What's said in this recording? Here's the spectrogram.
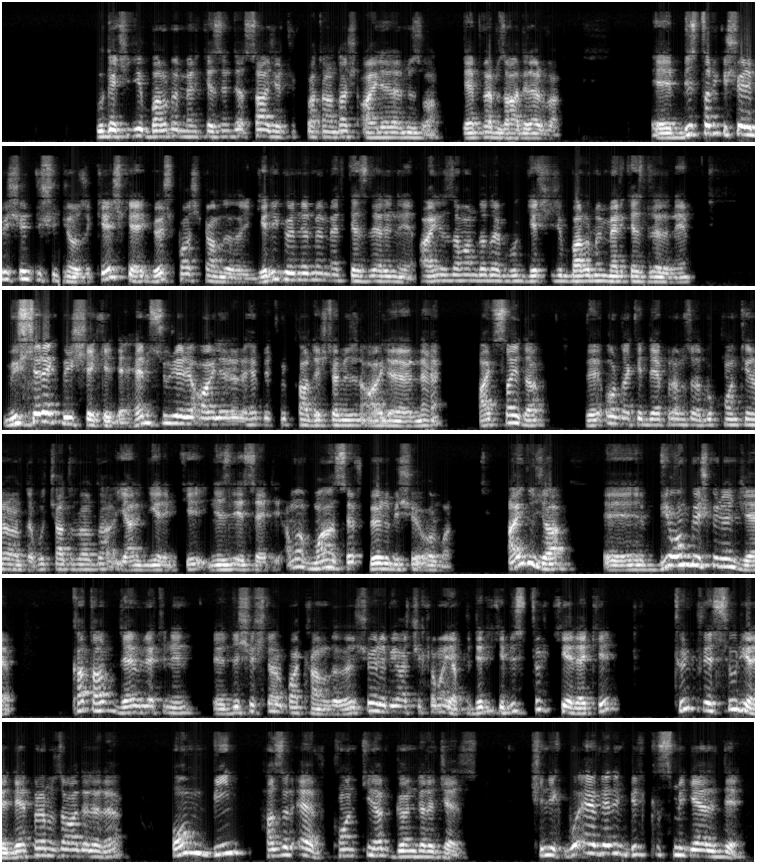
bu geçici barınma merkezinde sadece Türk vatandaş ailelerimiz var. Depremzadeler var. E, biz tabii ki şöyle bir şey düşünüyoruz. Keşke göç başkanlığı geri gönderme merkezlerini aynı zamanda da bu geçici barınma merkezlerini müşterek bir şekilde hem Suriyeli ailelere hem de Türk kardeşlerimizin ailelerine açsaydı ve oradaki depremzede bu konteynerlarda, bu çadırlarda yani diyelim ki nezle etseydi. Ama maalesef böyle bir şey olmadı. Ayrıca e, bir 15 gün önce Katar devletinin e, Dışişler Bakanlığı şöyle bir açıklama yaptı. Dedi ki biz Türkiye'deki Türk ve Suriyeli depremzadelere 10 bin hazır ev, konteyner göndereceğiz. Şimdi bu evlerin bir kısmı geldi.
